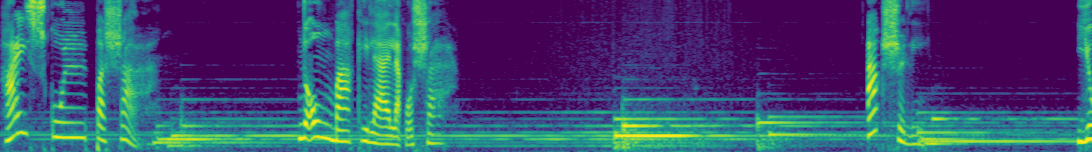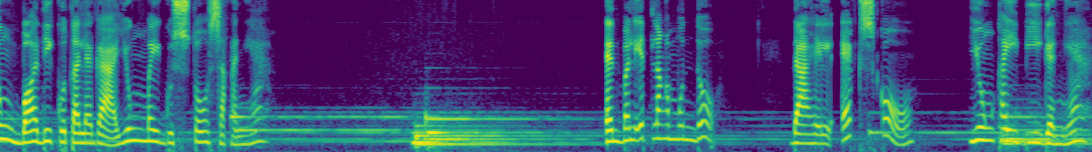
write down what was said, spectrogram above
High school pa siya. Noong makilala ko siya. Actually, yung body ko talaga yung may gusto sa kanya. And maliit lang ang mundo. Dahil ex ko, yung kaibigan niya.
